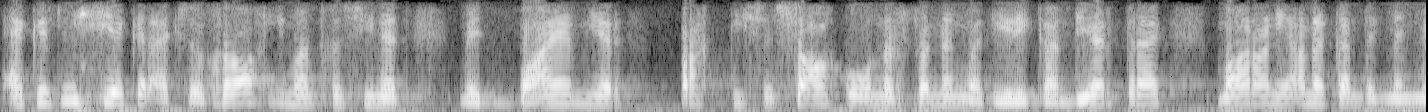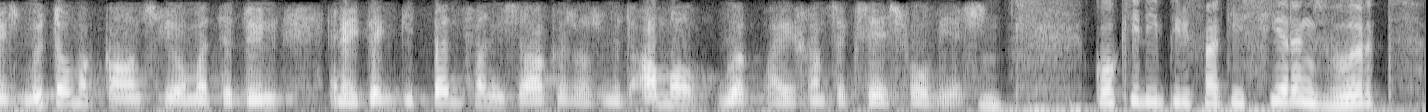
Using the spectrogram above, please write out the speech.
ek is nie seker ek sou graag iemand gesien het met baie meer praktiese sake ondervinding wat hierdie kan deurtrek, maar aan die ander kant ek dink mense moet hom 'n kans gee om dit te doen en ek dink die punt van die saak is ons moet almal hoop hy gaan suksesvol wees. Hm. Kokkie die privatiseringswoord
